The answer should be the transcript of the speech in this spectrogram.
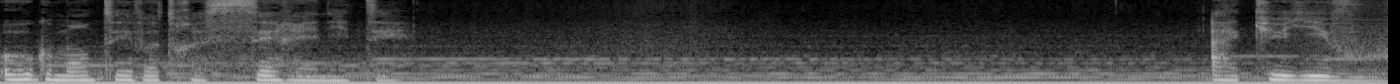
augmenter votre sérénité. Accueillez-vous.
